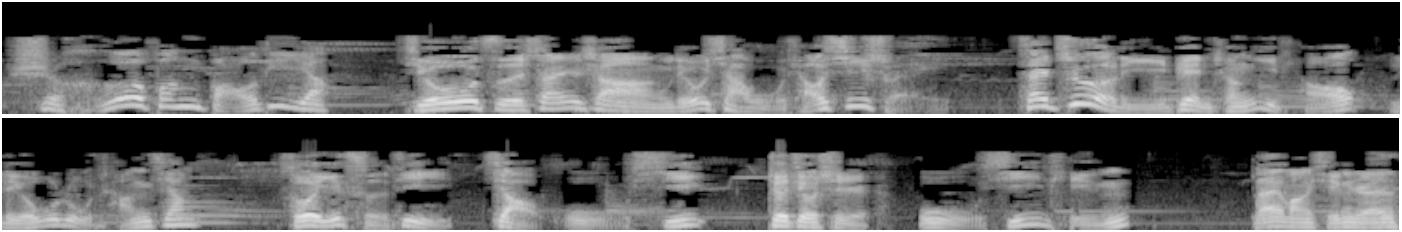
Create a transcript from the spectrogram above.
是何方宝地呀？九子山上留下五条溪水，在这里变成一条流入长江，所以此地叫五溪，这就是五溪亭。来往行人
